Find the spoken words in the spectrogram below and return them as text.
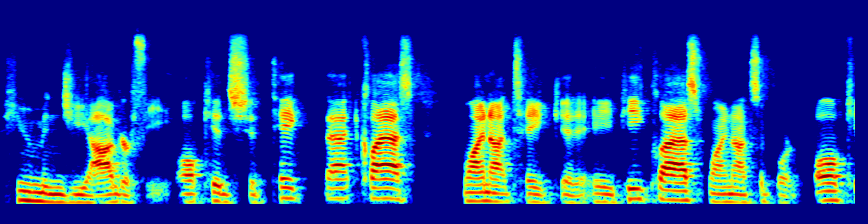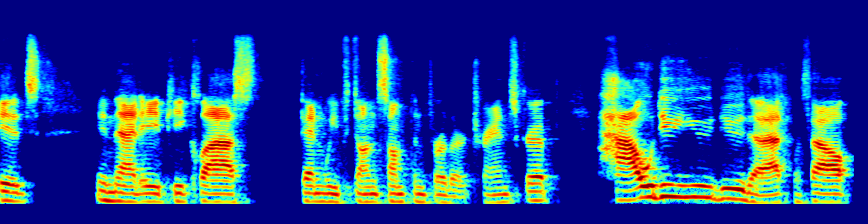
human geography. All kids should take that class. Why not take an AP class? Why not support all kids in that AP class? Then we've done something for their transcript. How do you do that without,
